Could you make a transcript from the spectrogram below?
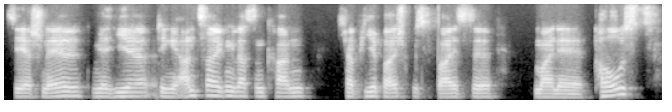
sehr schnell mir hier Dinge anzeigen lassen kann. Ich habe hier beispielsweise meine Posts.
